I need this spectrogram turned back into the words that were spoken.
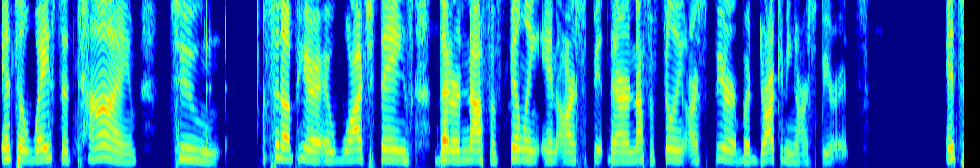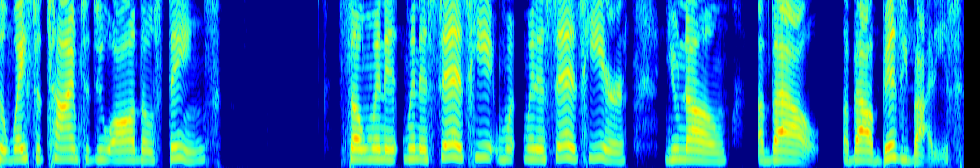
It's a waste of time to sit up here and watch things that are not fulfilling in our spirit that are not fulfilling our spirit but darkening our spirits. It's a waste of time to do all those things. So when it when it says here when it says here, you know about about busybodies.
